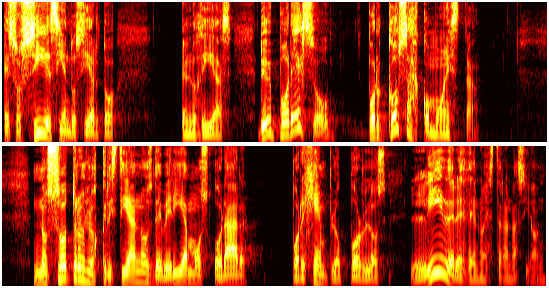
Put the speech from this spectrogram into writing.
Eso sigue siendo cierto en los días de hoy. Por eso, por cosas como esta, nosotros los cristianos deberíamos orar, por ejemplo, por los líderes de nuestra nación.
